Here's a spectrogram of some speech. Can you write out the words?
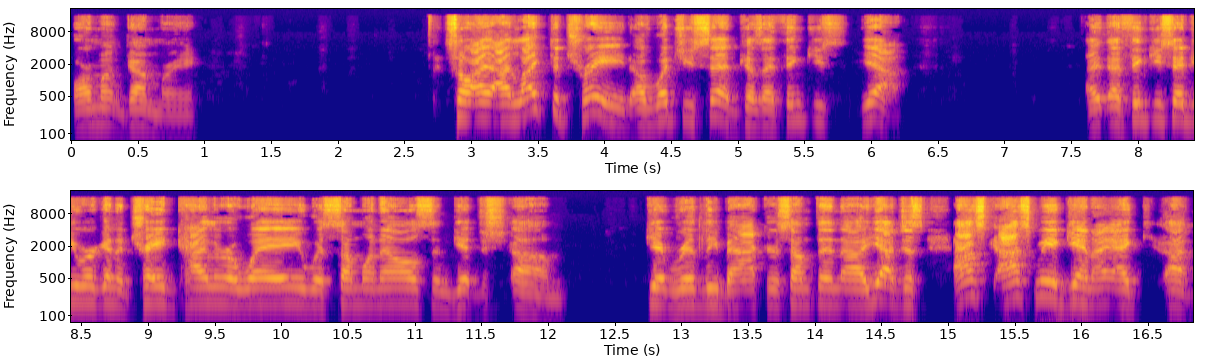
or Montgomery. So I, I like the trade of what you said because I think you, yeah, I, I think you said you were going to trade Kyler away with someone else and get um, get Ridley back or something. Uh, yeah, just ask ask me again. I, I uh,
